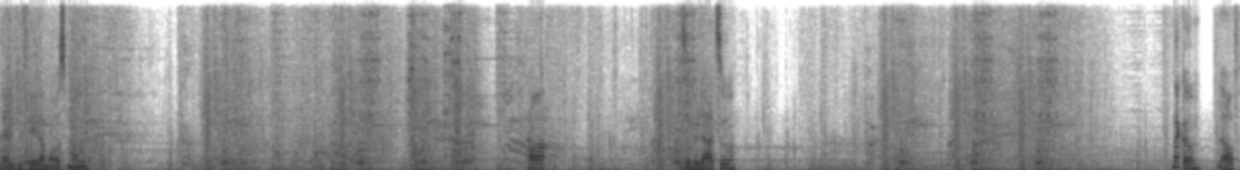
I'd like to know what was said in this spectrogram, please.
rennenden Fledermausmann. Aber so viel dazu. Na komm, lauf.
